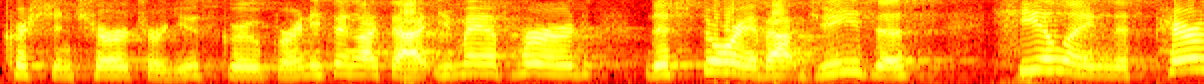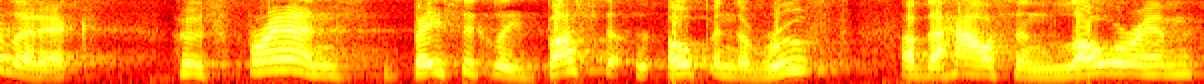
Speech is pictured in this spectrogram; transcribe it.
Christian church or youth group or anything like that, you may have heard this story about Jesus healing this paralytic whose friends basically bust open the roof of the house and lower him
